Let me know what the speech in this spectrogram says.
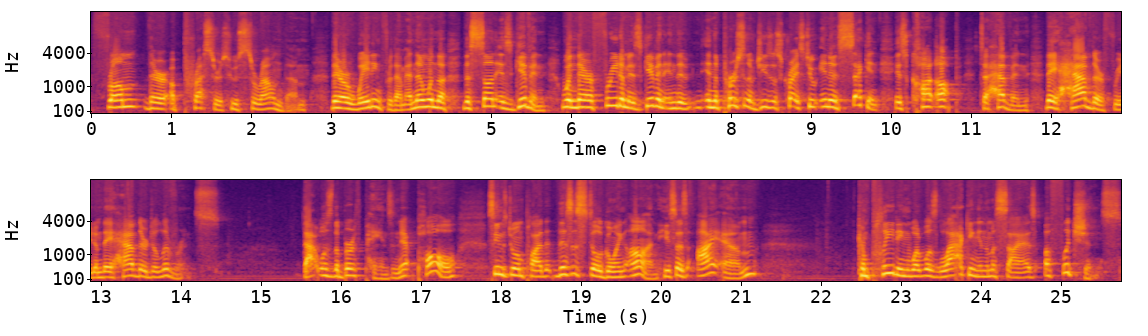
from their oppressors who surround them. They are waiting for them. And then when the, the Son is given, when their freedom is given in the, in the person of Jesus Christ, who in a second is caught up to heaven. They have their freedom, they have their deliverance. That was the birth pains. And yet, Paul seems to imply that this is still going on. He says, I am completing what was lacking in the Messiah's afflictions.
